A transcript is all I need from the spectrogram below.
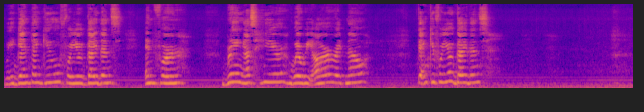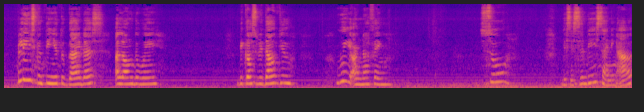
We again thank you for your guidance and for bringing us here where we are right now. Thank you for your guidance. Please continue to guide us along the way because without you, we are nothing. So, this is Cindy signing out.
